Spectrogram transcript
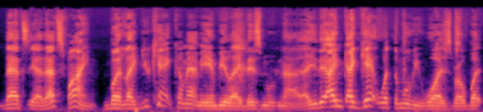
That's yeah, that's fine. But like, you can't come at me and be like, "This movie." Nah, I, I, I get what the movie was, bro. But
